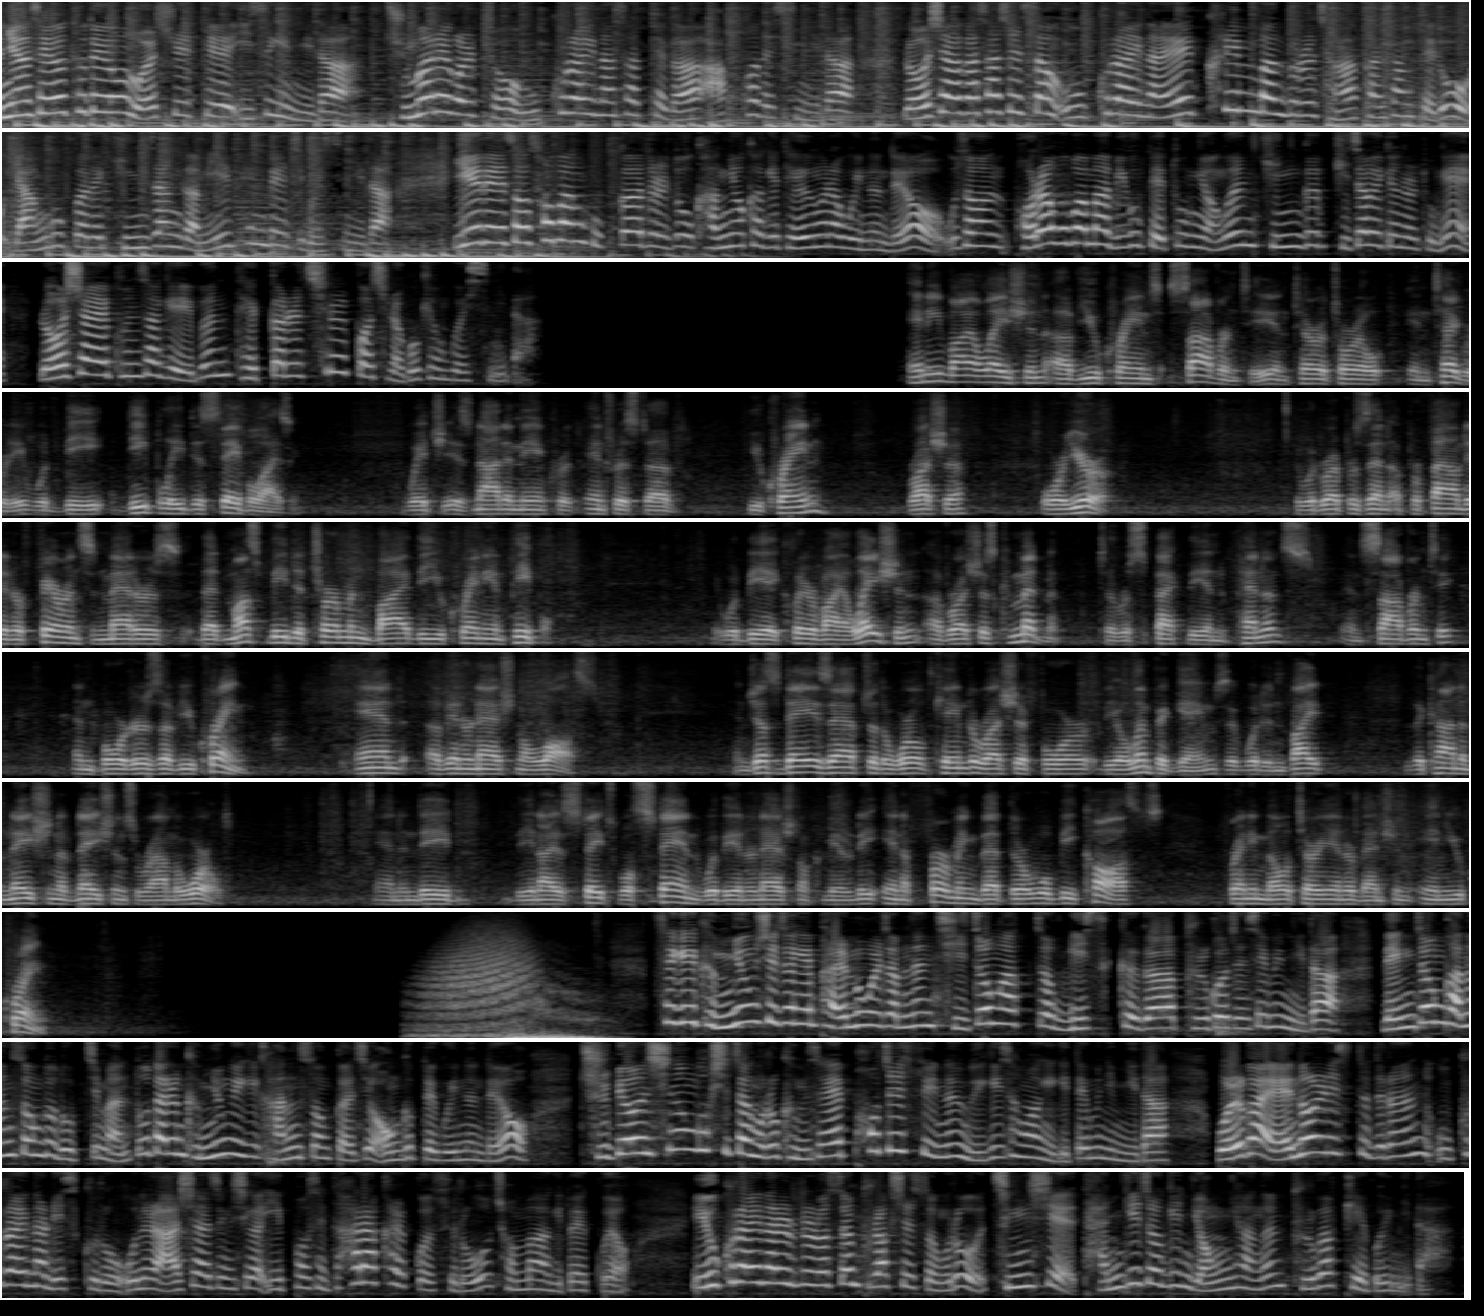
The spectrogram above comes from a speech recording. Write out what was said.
안녕하세요. 투데이온 월스트리트의 이승입니다. 주말에 걸쳐 우크라이나 사태가 악화됐습니다. 러시아가 사실상 우크라이나의 크림반도를 장악한 상태로 양국 간의 긴장감이 팽배해지고 있습니다. 이에 대해서 서방 국가들도 강력하게 대응을 하고 있는데요. 우선 버락 오바마 미국 대통령은 긴급 기자회견을 통해 러시아의 군사 개입은 대가를 치를 것이라고 경고했습니다. Any violation of Ukraine's sovereignty and territorial integrity would be deeply destabilizing, which is not in the interest of Ukraine, Russia, or Europe. It would represent a profound interference in matters that must be determined by the Ukrainian people. It would be a clear violation of Russia's commitment to respect the independence and sovereignty and borders of Ukraine and of international laws. And just days after the world came to Russia for the Olympic Games, it would invite the condemnation of nations around the world. And indeed, the United States will stand with the international community in affirming that there will be costs for any military intervention in Ukraine. 세계 금융시장의 발목을 잡는 지정학적 리스크가 불거진 셈입니다. 냉전 가능성도 높지만 또 다른 금융위기 가능성까지 언급되고 있는데요. 주변 신흥국 시장으로 금세 퍼질 수 있는 위기 상황이기 때문입니다. 월가 애널리스트들은 우크라이나 리스크로 오늘 아시아 증시가 2% 하락할 것으로 전망하기도 했고요. 이 우크라이나를 둘러싼 불확실성으로 증시에 단기적인 영향은 불가피해 보입니다.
